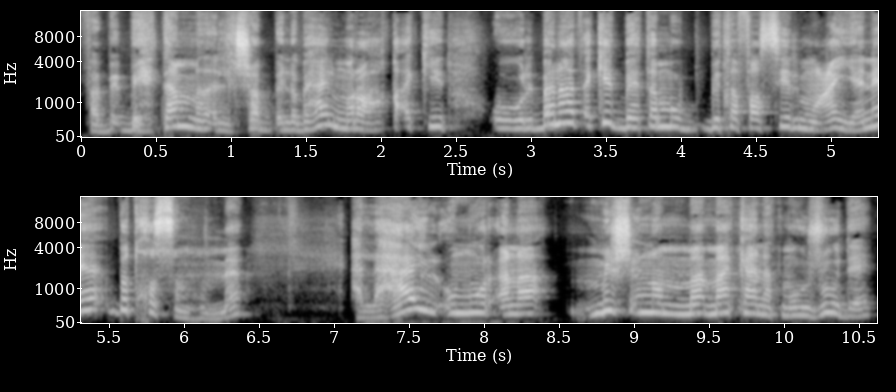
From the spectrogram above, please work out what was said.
فبيهتم الشاب إنه بهاي المراهقة أكيد والبنات أكيد بيهتموا بتفاصيل معينة بتخصهم هم. هلا هاي الأمور أنا مش إنه ما كانت موجودة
